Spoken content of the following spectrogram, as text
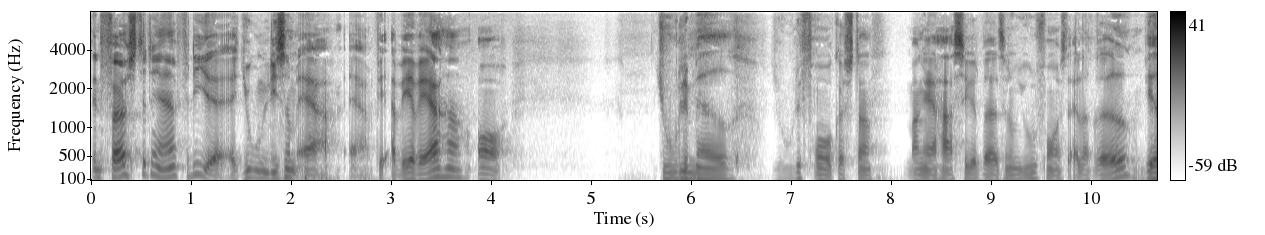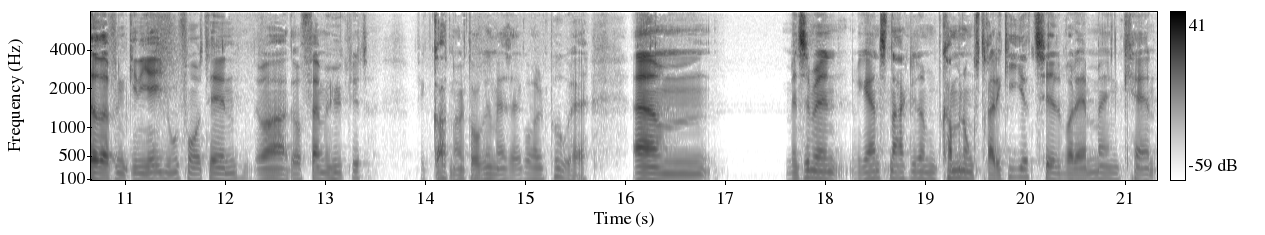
den første, det er, fordi at julen ligesom er, er, ved, er ved at være her, og julemad, julefrokoster. Mange af jer har sikkert været til nogle julefrokoster allerede. Vi havde i hvert fald en genial julefrokost herinde. Det var, det var fandme hyggeligt. Fik godt nok drukket en masse alkohol. Puha. Um, men simpelthen vil gerne snakke lidt om, komme med nogle strategier til, hvordan man kan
